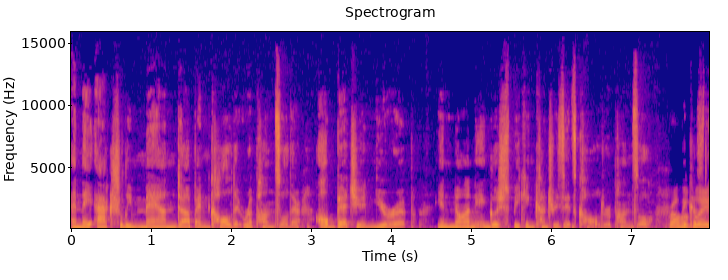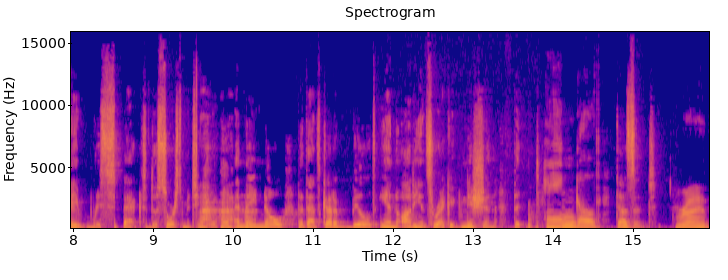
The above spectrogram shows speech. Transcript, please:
and they actually manned up and called it Rapunzel there, I'll bet you in Europe, in non-English speaking countries, it's called Rapunzel Probably. because they respect the source material and they know that that's got a built-in audience recognition that Tangled. doesn't. Right.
